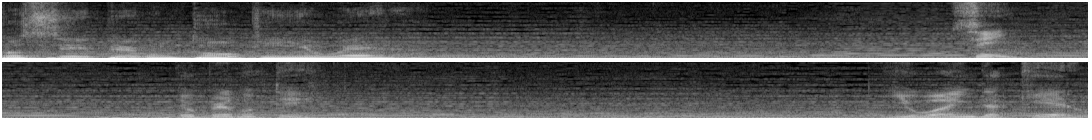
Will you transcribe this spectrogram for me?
Você perguntou quem eu era. Sim. Eu perguntei. E eu ainda quero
